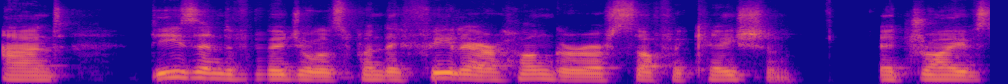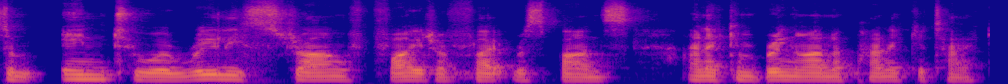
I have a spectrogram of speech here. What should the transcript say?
And these individuals, when they feel air hunger or suffocation, it drives them into a really strong fight or flight response and it can bring on a panic attack.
